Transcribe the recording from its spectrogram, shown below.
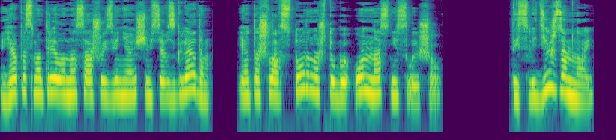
Я посмотрела на Сашу извиняющимся взглядом и отошла в сторону, чтобы он нас не слышал. «Ты следишь за мной?»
